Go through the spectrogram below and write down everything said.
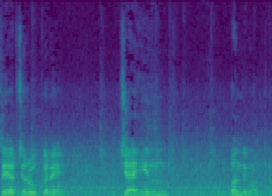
शेयर ज़रूर करें। जय हिंद वंदे मातरम।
